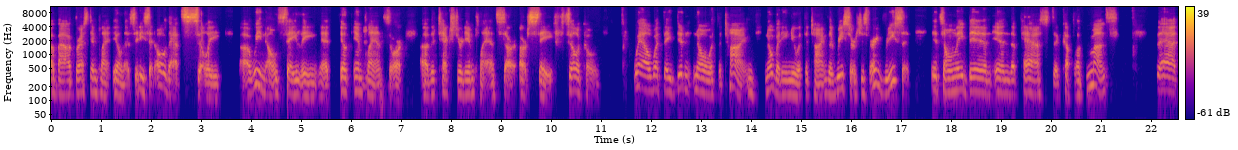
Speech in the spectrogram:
about breast implant illness. And he said, Oh, that's silly. Uh, we know saline implants or uh, the textured implants are, are safe, silicone. Well, what they didn't know at the time, nobody knew at the time, the research is very recent. It's only been in the past a couple of months that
